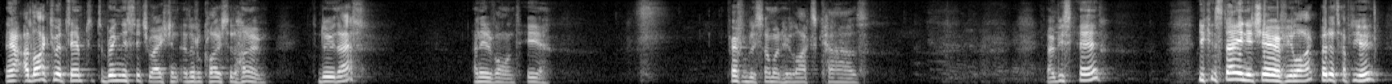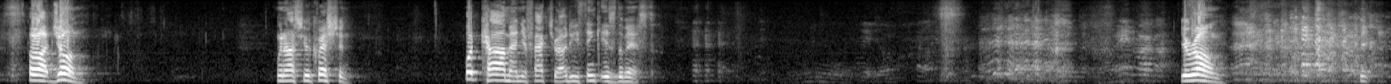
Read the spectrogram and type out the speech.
Now, I'd like to attempt to bring this situation a little closer to home. To do that, I need a volunteer preferably someone who likes cars. Don't be scared. You can stay in your chair if you like, but it's up to you. All right, John. I'm going to ask you a question. What car manufacturer do you think is the best? You're wrong.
